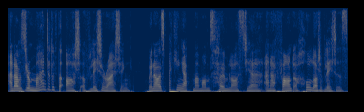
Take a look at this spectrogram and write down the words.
And I was reminded of the art of letter writing when I was packing up my mom's home last year and I found a whole lot of letters.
